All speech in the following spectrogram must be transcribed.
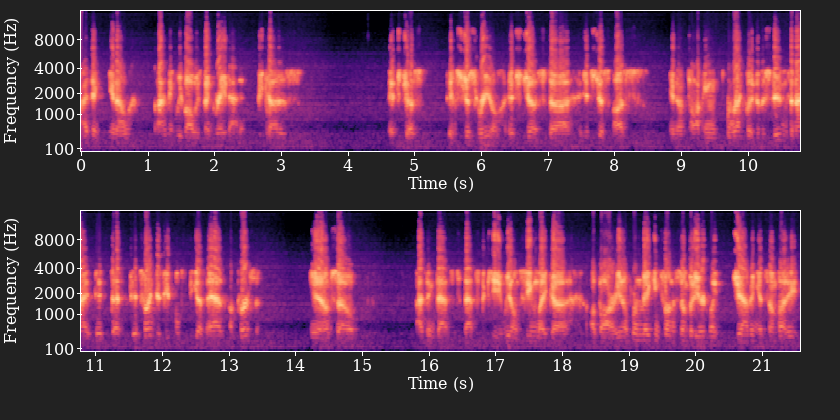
I think you know. I think we've always been great at it because it's just it's just real. It's just uh, it's just us you know, talking directly to the students. And I, it, that, it's funny because people see us as a person, you know. So I think that's that's the key. We don't seem like a, a bar. You know, if we're making fun of somebody or like jabbing at somebody,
